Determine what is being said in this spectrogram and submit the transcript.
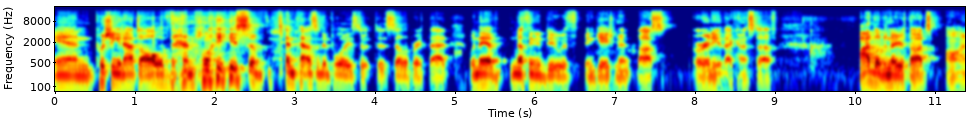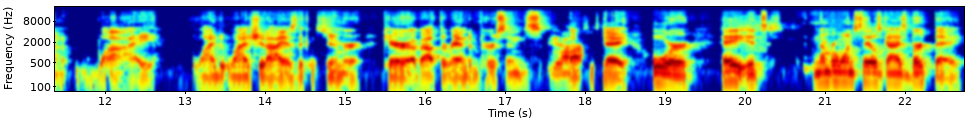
and pushing it out to all of their employees of 10,000 employees to, to celebrate that when they have nothing to do with engagement, boss, or any of that kind of stuff. I'd love to know your thoughts on why, why do, why should I, as the consumer, care about the random person's yeah. boss's day, or hey, it's number one sales guy's birthday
